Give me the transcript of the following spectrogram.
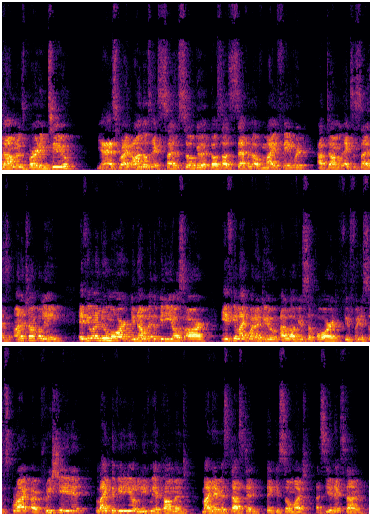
Abdominals burning too? Yes, right? Aren't those exercises so good? Those are seven of my favorite abdominal exercises on a trampoline. If you want to do more, you know where the videos are. If you like what I do, I love your support. Feel free to subscribe. I appreciate it. Like the video, leave me a comment. My name is Dustin. Thank you so much. I'll see you next time.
